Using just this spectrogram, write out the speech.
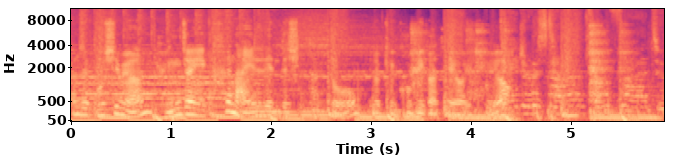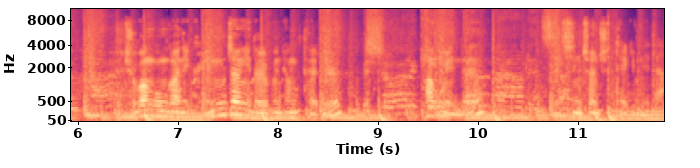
현재 보시면 굉장히 큰 아일랜드 식탁도 이렇게 구비가 되어 있고요. 네, 주방 공간이 굉장히 넓은 형태를 하고 있는 진천 주택입니다.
